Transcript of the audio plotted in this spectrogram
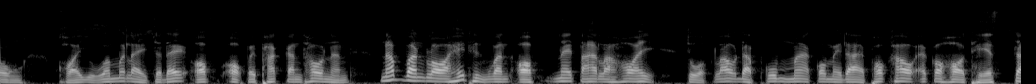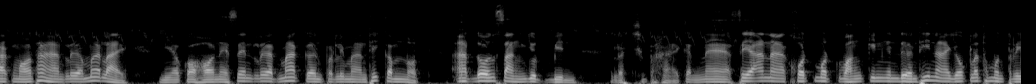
ลง คอยอยู่ว่าเมื่อไหร่จะได้ออฟออกไปพักกันเท่านั้น นับวันรอให้ถึงวันออฟในตาละห้อย จวกเหล้าดับกุ้มมากก็ไม่ได้ เพราะเข้าแอลกอฮอล์เทส จากหมอทหารเรือเมื่อไหร่ มีแอลกอฮอล์ในเส้นเลือดมากเกินปริมาณที่กำหนด อาจโดนสั่งหยุดบินและชิบหายกันแน่ เสียอนาคตหมดหวังกินเงินเดือนที่นายกรัฐมนตรี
